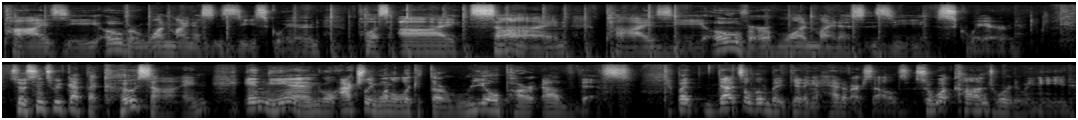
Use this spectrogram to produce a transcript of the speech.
pi z over 1 minus z squared plus i sine pi z over 1 minus z squared. So since we've got the cosine, in the end, we'll actually want to look at the real part of this. But that's a little bit getting ahead of ourselves. So what contour do we need?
